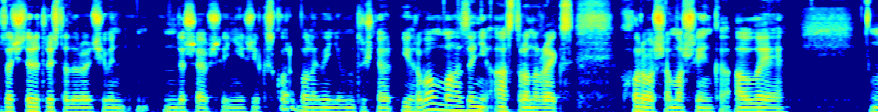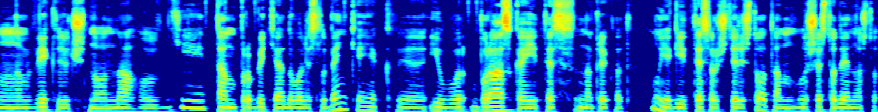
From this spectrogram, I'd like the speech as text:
За 4300, до речі, він дешевший, ніж як Скорб, але він є внутрішньо ігровому магазині. Astron Rex хороша машинка, але виключно на голді. Там пробиття доволі слабеньке, як е, і Бур- Бураска, і ТЕС, наприклад, ну, як і Т-4400, там лише 190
